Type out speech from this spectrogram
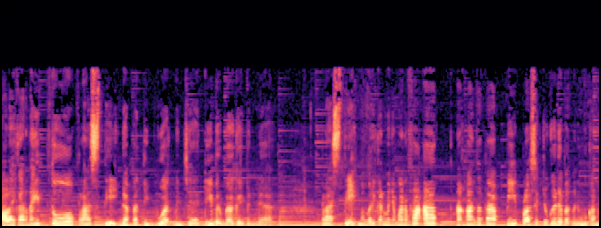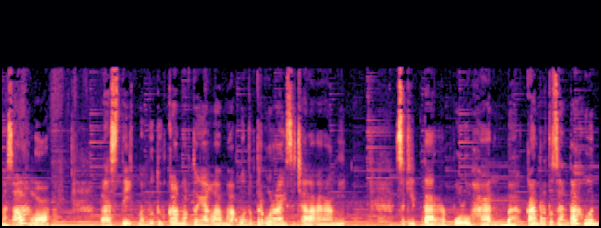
Oleh karena itu, plastik dapat dibuat menjadi berbagai benda. Plastik memberikan banyak manfaat, akan tetapi plastik juga dapat menimbulkan masalah loh. Plastik membutuhkan waktu yang lama untuk terurai secara alami, sekitar puluhan bahkan ratusan tahun.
